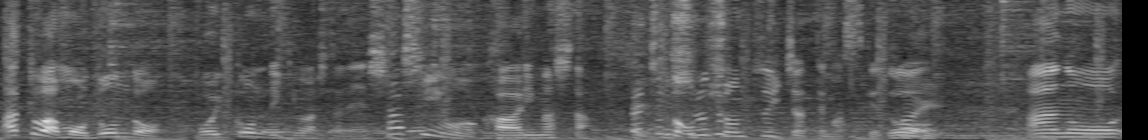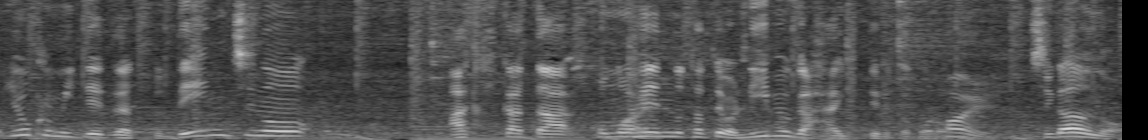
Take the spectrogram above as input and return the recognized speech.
あとはもうどんどん追い込んできましたね。写真も変わりました。ちょっとオプションついちゃってますけど、はい、あのよく見ていただくと電池の開き方この辺の、例えばリブが入ってるところ、違うの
